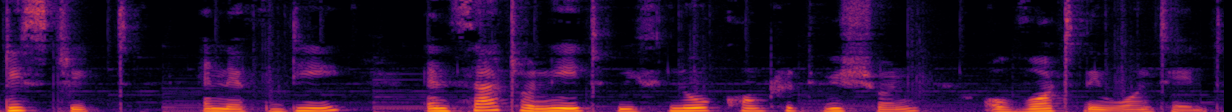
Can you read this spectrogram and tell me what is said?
District NFD and sat on it with no concrete vision of what they wanted.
